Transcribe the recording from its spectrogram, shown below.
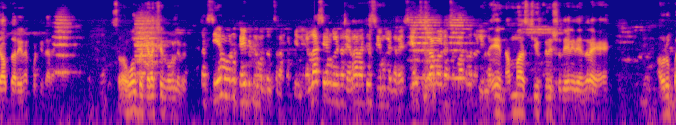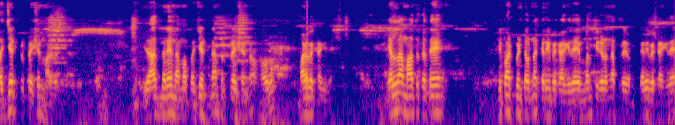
ಜವಾಬ್ದಾರಿಯನ್ನು ಕೊಟ್ಟಿದ್ದಾರೆ. ಸೊ ಹೋಗ್ಬೇಕು ಎಲೆಕ್ಷನ್ ಹೋಗ್ಲೇಬೇಕು. ಸರ್ ಸಿಎಂ ಅವರು ಕೈ ಬಿಟ್ಟಿರುವಂತದ್ದು ಸರ್ ಪಟ್ಟಿಯಲ್ಲಿ. ಎಲ್ಲಾ ಎಲ್ಲಾ ರಾಜ್ಯದ ಸಿಎಂ ಸಿದ್ದರಾಮಯ್ಯ ಹೆಸರು ಮಾತ್ರ ಅದ್ರಲ್ಲಿ ಇಲ್ಲ. ಏ ನಮ್ಮ ಚೀಫ್ ಮಿನಿಸ್ಟರ್ ಏನಿದೆ ಅಂದ್ರೆ ಅವರು ಬಜೆಟ್ ಪ್ರಿಪ್ರೇಷನ್ ಮಾಡಬೇಕು. ಇದಾದ್ಮೇಲೆ ನಮ್ಮ ಬಜೆಟ್ನ ಪ್ರಿಪರೇಷನ್ ಅವರು ಮಾಡಬೇಕಾಗಿದೆ. ಎಲ್ಲ ಮಾತುಕತೆ ಡಿಪಾರ್ಟ್ಮೆಂಟ್ ಅವ್ರನ್ನ ಕರಿಬೇಕಾಗಿದೆ ಮಂತ್ರಿಗಳನ್ನ ಪ್ರ- ಕರಿಬೇಕಾಗಿದೆ.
